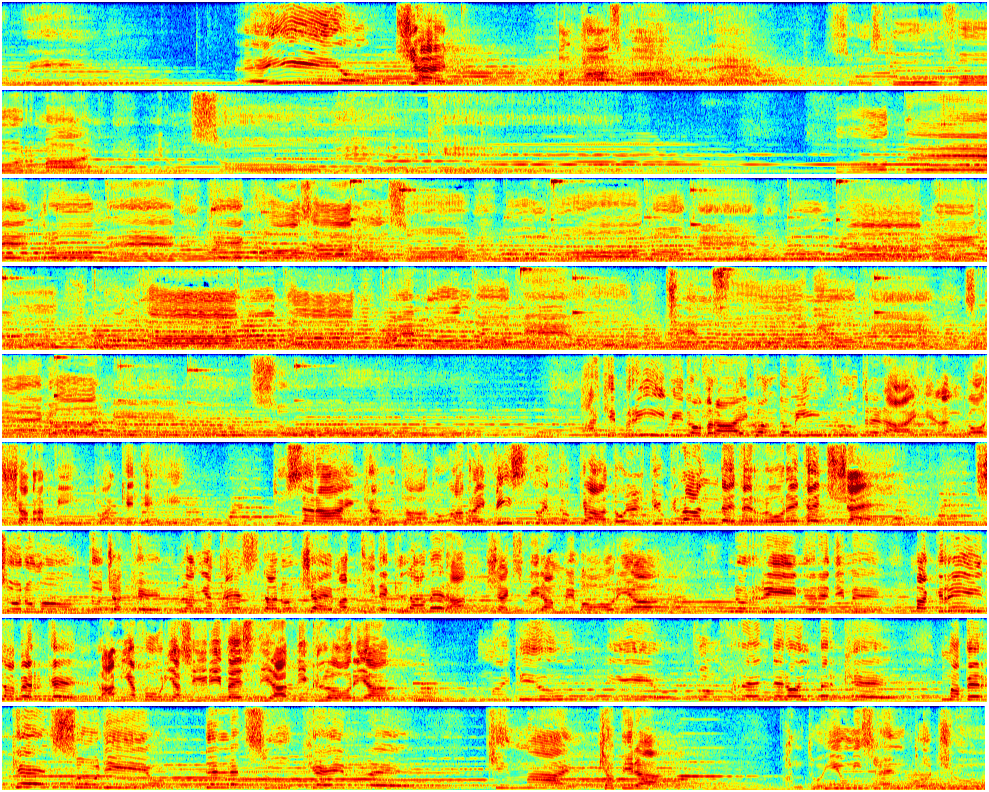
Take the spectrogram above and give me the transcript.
A memoria. Non ridere di me, ma grida perché la mia furia si rivestirà di gloria. Mai più io comprenderò il perché, ma perché sono io delle zucche il re? Chi mai capirà quanto io mi sento giù?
